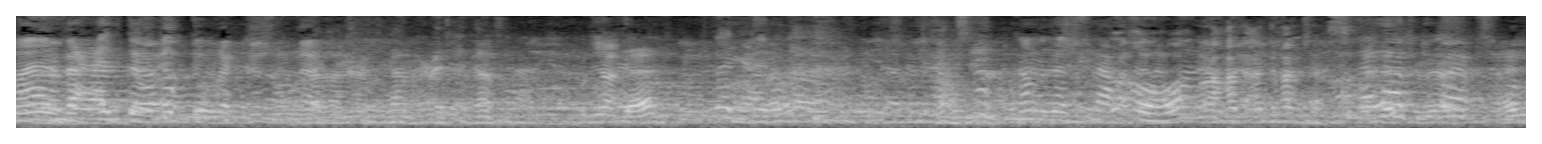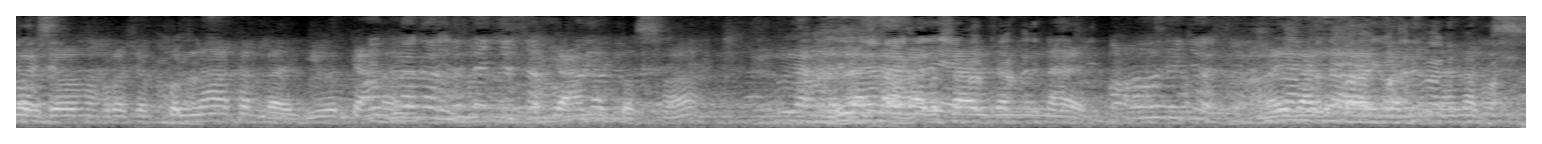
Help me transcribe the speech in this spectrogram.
ما ينفع عده وعده كم عد كم كم نفس واحد عند كلها كم باقي ورجعنا رجعنا القص ها إلا ما سائل ما سائل نقص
